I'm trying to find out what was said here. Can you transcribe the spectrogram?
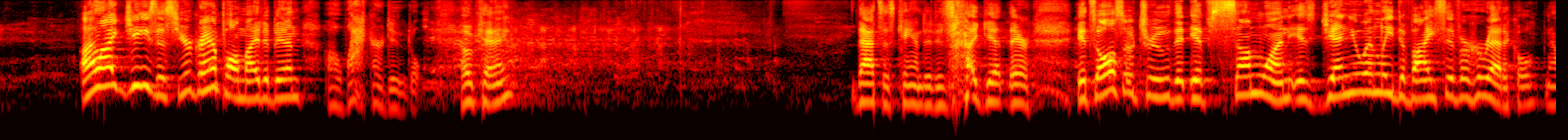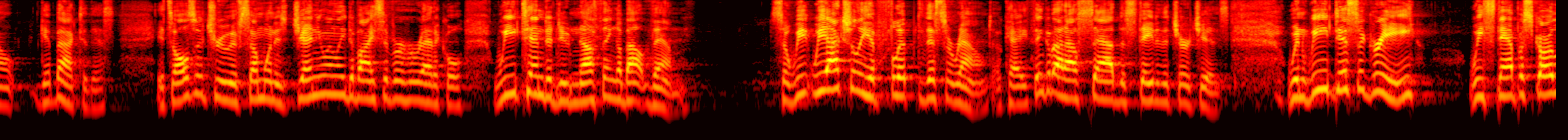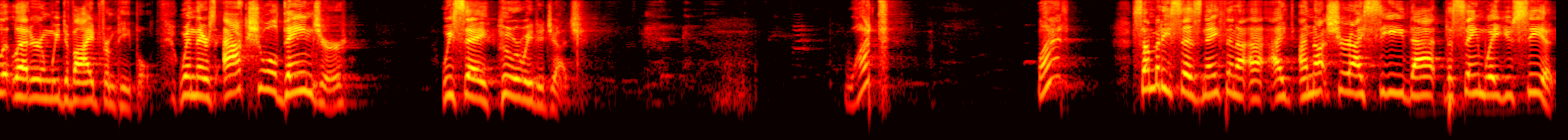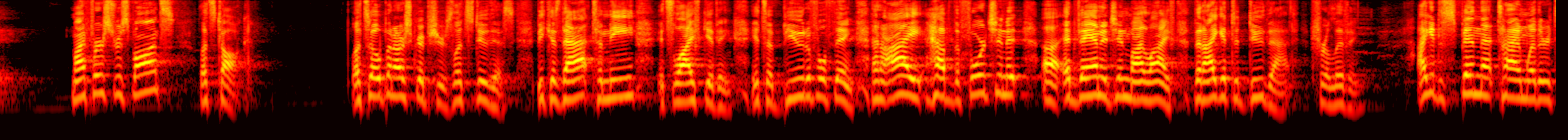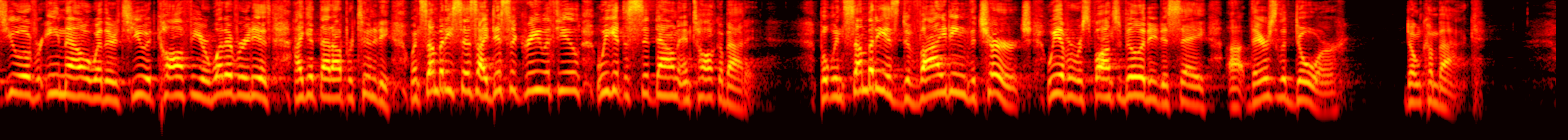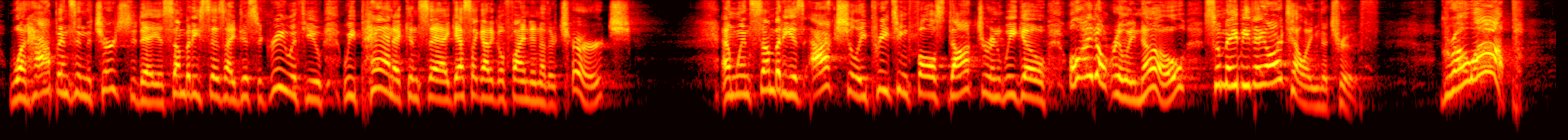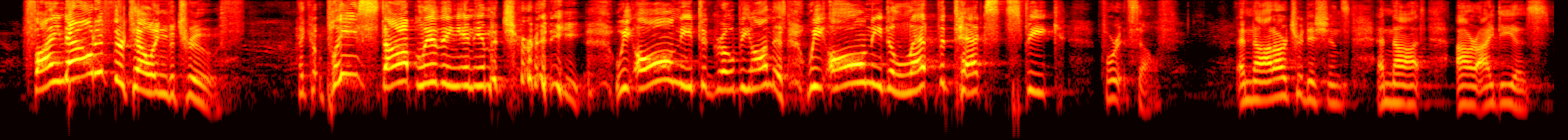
I like Jesus. Your grandpa might have been a wackerdoodle, okay? That's as candid as I get there. It's also true that if someone is genuinely divisive or heretical, now get back to this. It's also true if someone is genuinely divisive or heretical, we tend to do nothing about them. So we, we actually have flipped this around, okay? Think about how sad the state of the church is. When we disagree we stamp a scarlet letter and we divide from people. When there's actual danger, we say, Who are we to judge? What? What? Somebody says, Nathan, I, I, am not sure I see that the same way you see it. My first response, let's talk. Let's open our scriptures. Let's do this. Because that, to me, it's life giving. It's a beautiful thing. And I have the fortunate uh, advantage in my life that I get to do that for a living. I get to spend that time, whether it's you over email or whether it's you at coffee or whatever it is, I get that opportunity. When somebody says, I disagree with you, we get to sit down and talk about it. But when somebody is dividing the church, we have a responsibility to say, uh, there's the door, don't come back. What happens in the church today is somebody says, I disagree with you. We panic and say, I guess I got to go find another church. And when somebody is actually preaching false doctrine, we go, Well, I don't really know, so maybe they are telling the truth. Grow up. Find out if they're telling the truth. Like, please stop living in immaturity. We all need to grow beyond this. We all need to let the text speak for itself and not our traditions and not our ideas.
